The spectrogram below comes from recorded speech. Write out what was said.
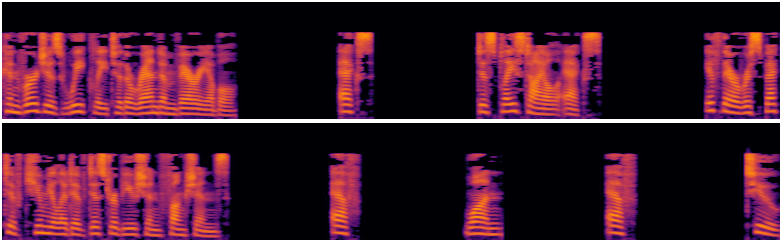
Converges weakly to the random variable x display style x. If their respective cumulative distribution functions f 1 f 2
